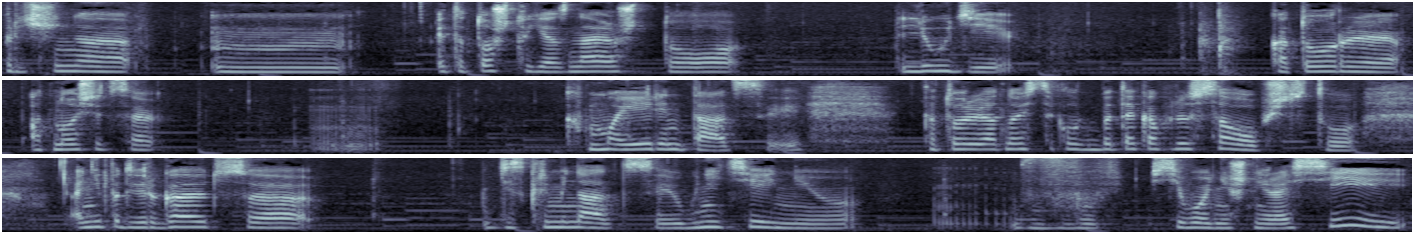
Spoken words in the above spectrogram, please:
причина — это то, что я знаю, что люди, которые относятся к моей ориентации, которые относятся к ЛГБТК плюс сообществу, они подвергаются дискриминации, угнетению в сегодняшней России,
